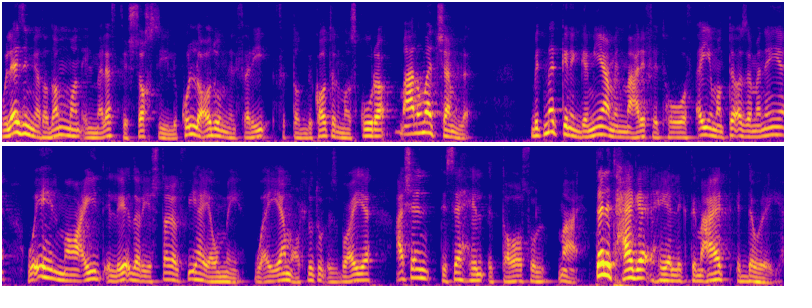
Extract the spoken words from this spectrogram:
ولازم يتضمن الملف الشخصي لكل عضو من الفريق في التطبيقات المذكورة معلومات شاملة بتمكن الجميع من معرفة هو في أي منطقة زمنية وإيه المواعيد اللي يقدر يشتغل فيها يوميا وأيام عطلته الأسبوعية عشان تسهل التواصل معاه. تالت حاجة هي الاجتماعات الدورية.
